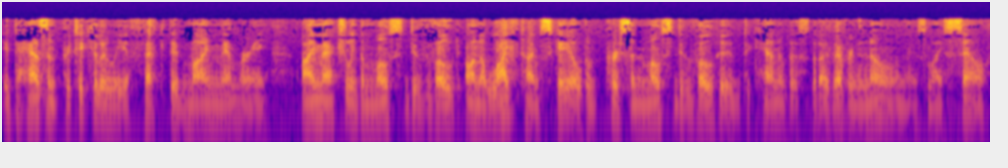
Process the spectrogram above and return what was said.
it hasn't particularly affected my memory. I'm actually the most devote on a lifetime scale. The person most devoted to cannabis that I've ever known is myself.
